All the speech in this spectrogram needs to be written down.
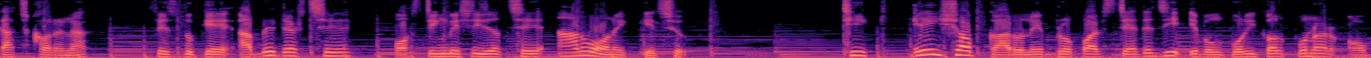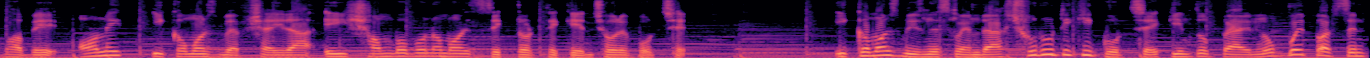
কাজ করে না ফেসবুকে আপডেট আসছে কস্টিং বেশি যাচ্ছে, আরও অনেক কিছু। ঠিক এই সব কারণে প্রপার স্ট্র্যাটেজি এবং পরিকল্পনার অভাবে অনেক ই কমার্স ব্যবসায়ীরা এই সম্ভাবনাময় সেক্টর থেকে ঝরে পড়ছে। ই কমার্স বিজনেসম্যানরা শুরু ঠিকই করছে, কিন্তু প্রায় নব্বই পার্সেন্ট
